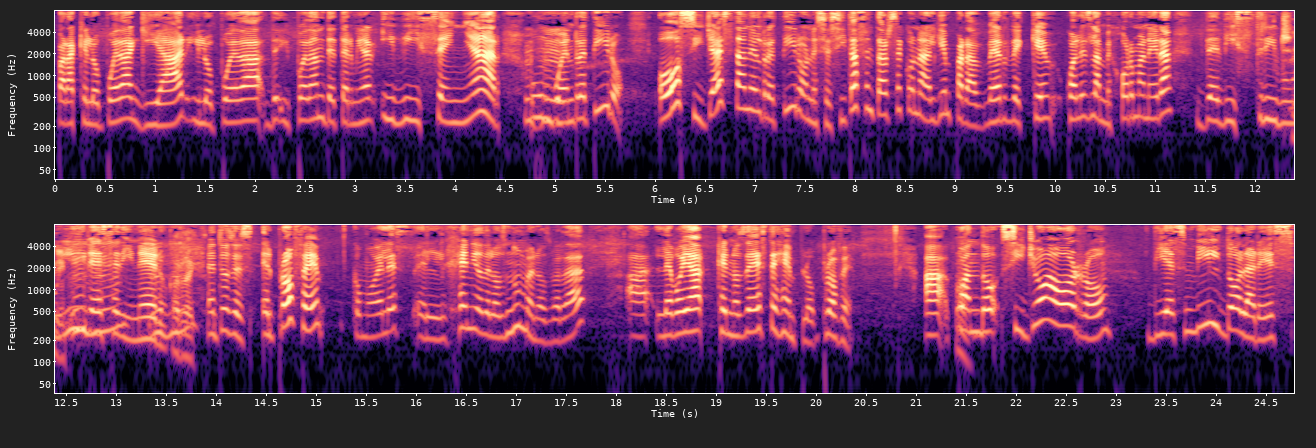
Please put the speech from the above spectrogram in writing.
para que lo pueda guiar y lo pueda y puedan determinar y diseñar un buen retiro. O si ya está en el retiro, necesita sentarse con alguien para ver de qué, cuál es la mejor manera de distribuir ese dinero. Correcto. Entonces, el profe, como él es el genio de los números, ¿verdad? Ah, le voy a que nos dé este ejemplo, profe. Ah, cuando, si yo ahorro 10 mil dólares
